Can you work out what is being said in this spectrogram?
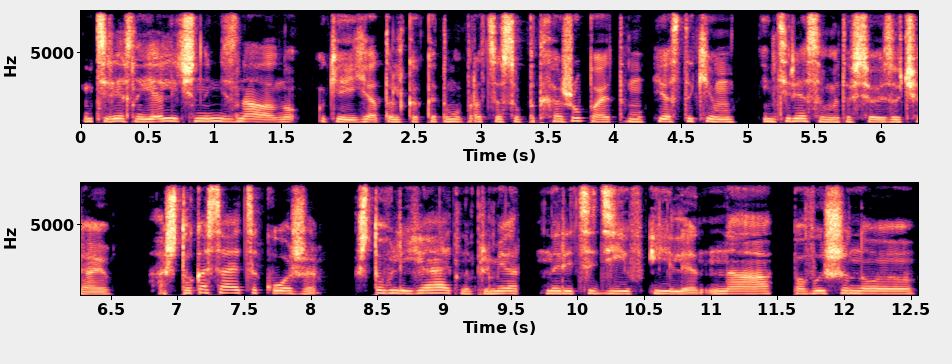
Интересно, я лично не знала, но окей, я только к этому процессу подхожу, поэтому я с таким интересом это все изучаю. А что касается кожи, что влияет, например, на рецидив или на повышенную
